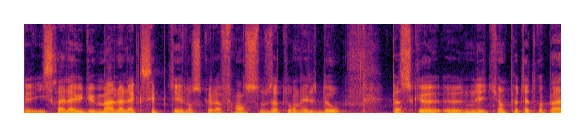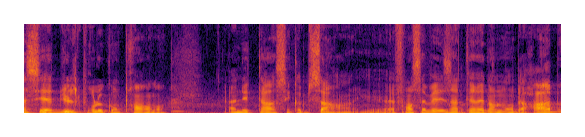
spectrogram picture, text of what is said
Israël a eu du mal à l'accepter lorsque la France nous a tourné le dos, parce que euh, nous n'étions peut-être pas assez adultes pour le comprendre. Un État, c'est comme ça. hein. La France avait des intérêts dans le monde arabe.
